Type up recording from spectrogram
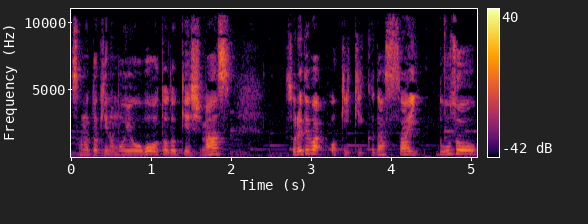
その時の模様をお届けします。それではお聞きください。どうぞ。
